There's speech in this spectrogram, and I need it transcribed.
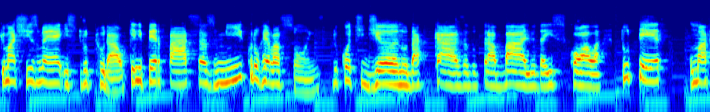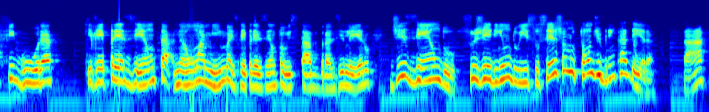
que o machismo é estrutural, que ele perpassa as micro-relações do cotidiano, da casa, do trabalho, da escola. Tu ter uma figura que representa, não a mim, mas representa o Estado brasileiro, dizendo, sugerindo isso, seja no tom de brincadeira, tá?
